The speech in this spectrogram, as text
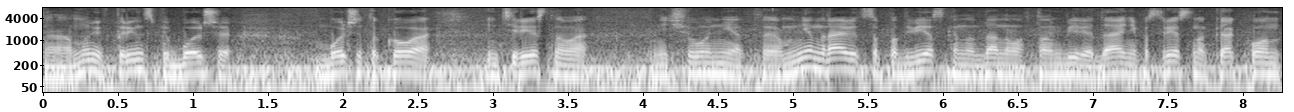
А, ну и в принципе больше, больше такого интересного ничего нет. Мне нравится подвеска на данном автомобиле, да, непосредственно как он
